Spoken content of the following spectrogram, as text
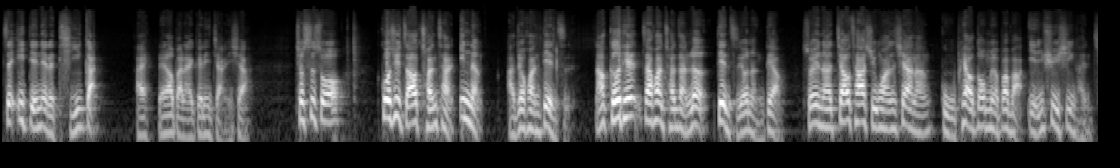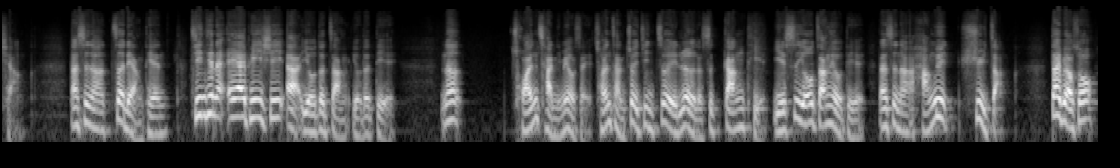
这一点点的体感，哎，雷老板来跟你讲一下，就是说过去只要船产一冷啊，就换电子，然后隔天再换船产热，电子又冷掉，所以呢，交叉循环下呢，股票都没有办法延续性很强。但是呢，这两天今天的 AIPC 啊，有的涨有的跌，那。船产里面有谁？船产最近最热的是钢铁，也是有涨有跌。但是呢，航运续涨，代表说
